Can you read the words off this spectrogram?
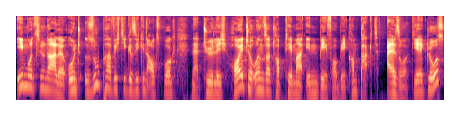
emotionale und super wichtige Sieg in Augsburg natürlich heute unser Top-Thema in BVB Kompakt. Also direkt los.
